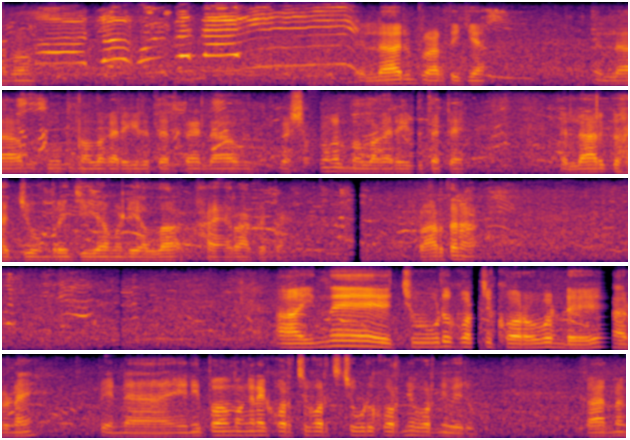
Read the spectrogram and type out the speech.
അപ്പം എല്ലാവരും പ്രാർത്ഥിക്കുക. എല്ലാ ബുദ്ധിമുട്ടും നല്ല കരയിൽ തരട്ടെ എല്ലാ വിഷമങ്ങളും നല്ല കരയിൽ തരട്ടെ. എല്ലാവർക്കും ഹജ്ജ് ഉംറയും ചെയ്യാൻ വേണ്ടി അല്ല ഹയറാക്കട്ടെ. പ്രാർത്ഥന. ആ ഇന്ന് ചൂട് കുറച്ച് കുറവുണ്ട് അരുണേ. പിന്നെ ഇനിയിപ്പം അങ്ങനെ കുറച്ച് കുറച്ച് ചൂട് കുറഞ്ഞു കുറഞ്ഞു വരും. കാരണം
